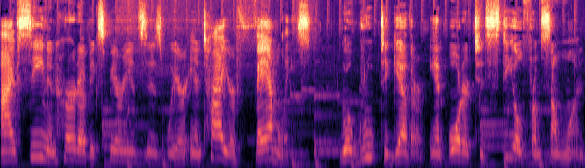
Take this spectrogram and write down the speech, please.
I've seen and heard of experiences where entire families will group together in order to steal from someone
